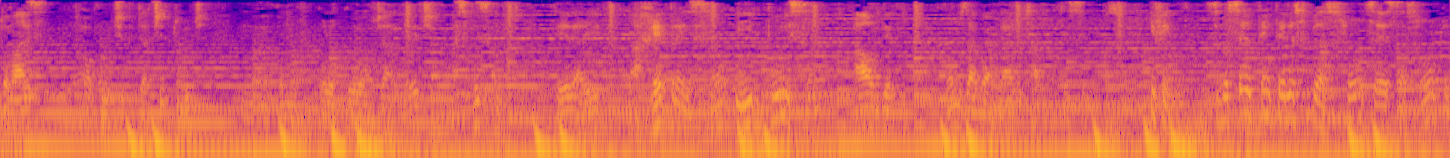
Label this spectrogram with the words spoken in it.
tomar algum tipo de atitude, né, como colocou ontem à noite, mas principalmente ter aí uma repreensão e punição ao deputado. Vamos aguardar os acontecimentos. Enfim, se você tem interesse sobre assuntos, esse assunto,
